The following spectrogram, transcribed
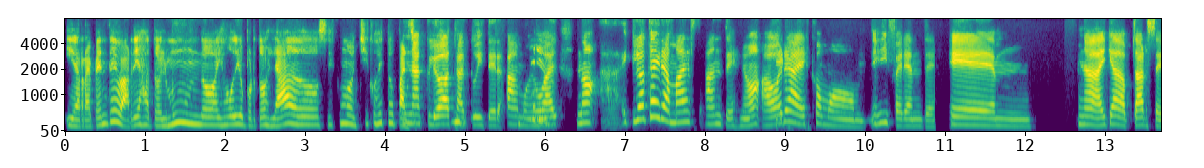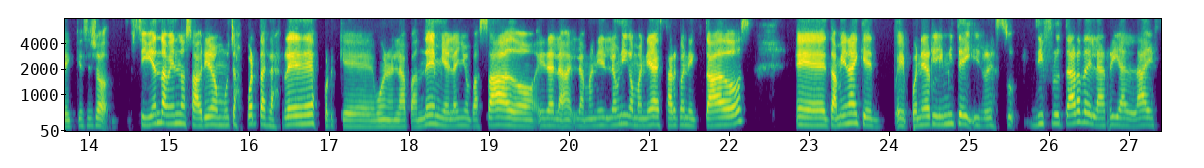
y de repente bardeas a todo el mundo, es odio por todos lados, es como, chicos, esto parece... Una cloaca Twitter, amo igual. No, cloaca era más antes, ¿no? Ahora es como, es diferente. Eh, nada, hay que adaptarse, qué sé yo. Si bien también nos abrieron muchas puertas las redes, porque, bueno, en la pandemia el año pasado era la, única manera de estar conectados, eh, también hay que eh, poner límite y disfrutar de la real life,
